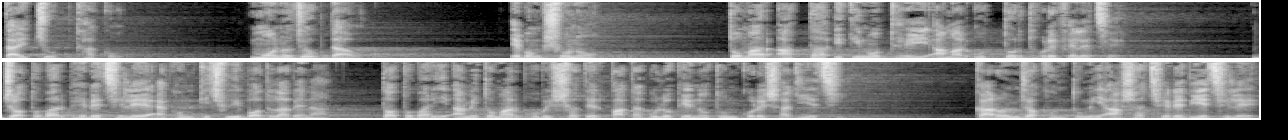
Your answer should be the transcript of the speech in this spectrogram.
তাই চুপ থাকো। মনোযোগ দাও। এবং শোনো, তোমার আত্মা ইতিমধ্যেই আমার উত্তর ধরে ফেলেছে। যতবার ভেবেছিলে এখন কিছুই বদলাবে না ততবারই আমি তোমার ভবিষ্যতের পাতাগুলোকে নতুন করে সাজিয়েছি। কারণ যখন তুমি আশা ছেড়ে দিয়েছিলে,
